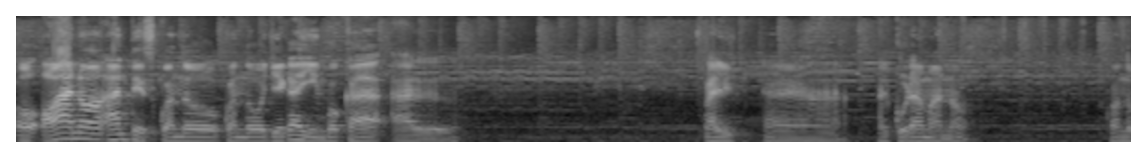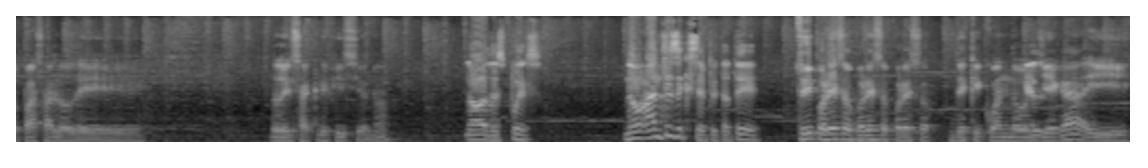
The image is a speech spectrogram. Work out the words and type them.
O, o- ah, no, antes, cuando, cuando llega y invoca al. Al, ah, al Kurama, ¿no? Cuando pasa lo de. Lo del sacrificio, ¿no? No, después. No, antes de que se petatee. Sí, por eso, por eso, por eso. De que cuando El- llega y.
